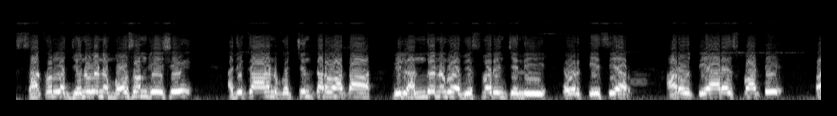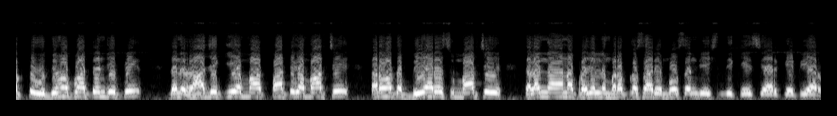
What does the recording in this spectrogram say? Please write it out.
సకల జనులను మోసం చేసి అధికారానికి వచ్చిన తర్వాత వీళ్ళందరిని కూడా విస్మరించింది ఎవరు కేసీఆర్. ఆ రోజు టీఆర్ఎస్ పార్టీ భక్తు ఉద్యమ పార్టీ అని చెప్పి దాన్ని రాజకీయ పార్టీగా మార్చి తర్వాత బీఆర్ఎస్ మార్చి తెలంగాణ ప్రజల్ని మరొకసారి మోసం చేసింది కేసీఆర్ కేటీఆర్.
